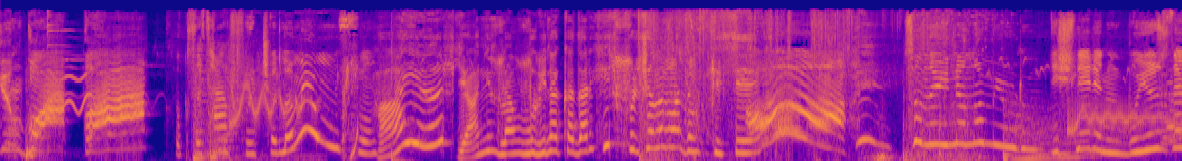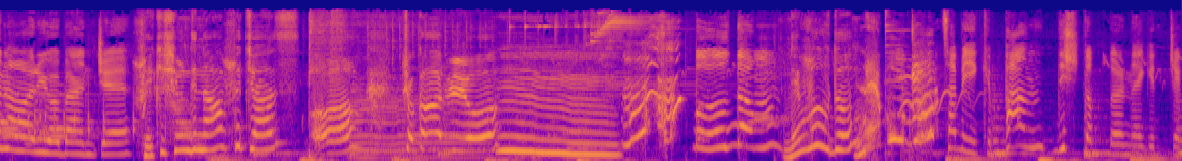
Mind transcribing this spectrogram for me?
gün. Guak guak. Yoksa sen fırçalamıyor musun? Hayır. Yani ben bugüne kadar hiç fırçalamadım pisi. Aa, Sana inanamıyorum. Dişlerin bu yüzden ağrıyor bence. Peki şimdi ne yapacağız? Aa, çok ağrıyor. Hmm. Buldum. Ne buldun? ne buldun? Tabii ki Pan diş doktoruna gidecek.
